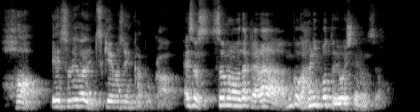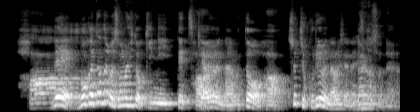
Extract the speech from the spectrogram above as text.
はあ、え、それは付き合いませんかとか？え、そう。その、だから、向こうがハニーポット用意してるんですよ。はあ。で、僕が例えばその人を気に入って付き合うようになると、はしょっちゅう来るようになるじゃないですか。なりますよね。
